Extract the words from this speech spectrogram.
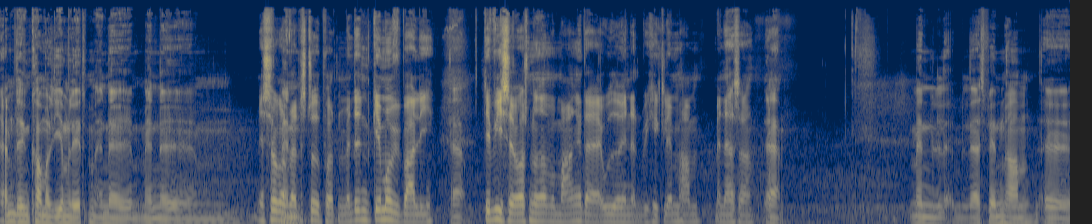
Jamen, den kommer lige om lidt, men... Øh, men øh, jeg så godt, Men- hvad der stod på den, men den gemmer vi bare lige. ja, Det viser jo også noget om, hvor mange der er ude og ind, at vi kan glemme ham. Men altså, ja. Men la- lad os vende med ham. Øh,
